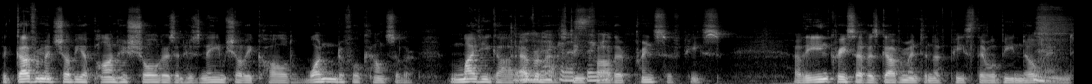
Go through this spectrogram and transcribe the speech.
The government shall be upon his shoulders, and his name shall be called Wonderful Counselor, Mighty God, You're Everlasting sing it? Father, Prince of Peace. Of the increase of his government and of peace there will be no end.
